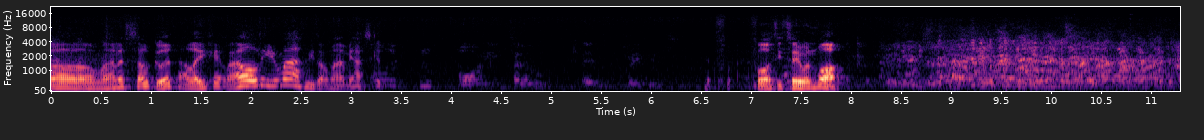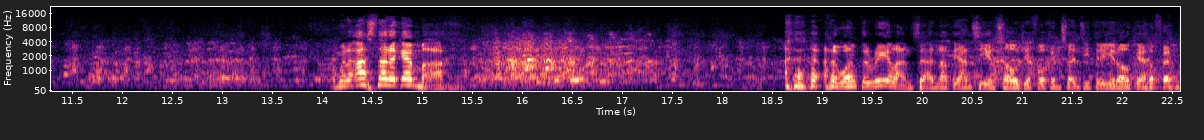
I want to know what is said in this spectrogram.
oh man, it's so good. I like it. How old are you, Mark? If you don't mind me asking. 42 and what? I'm going to ask that again, Mark. And I want the real answer and not the answer you told your fucking 23 year old girlfriend.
